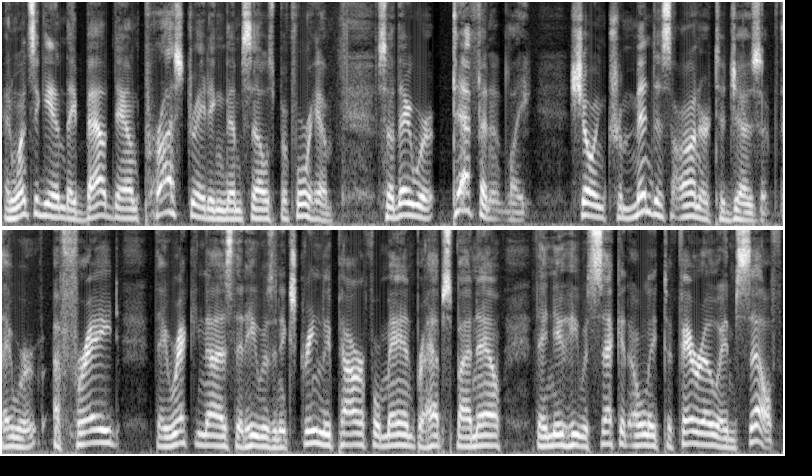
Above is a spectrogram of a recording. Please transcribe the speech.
And once again, they bowed down, prostrating themselves before him. So they were definitely showing tremendous honor to Joseph. They were afraid. They recognized that he was an extremely powerful man. Perhaps by now they knew he was second only to Pharaoh himself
